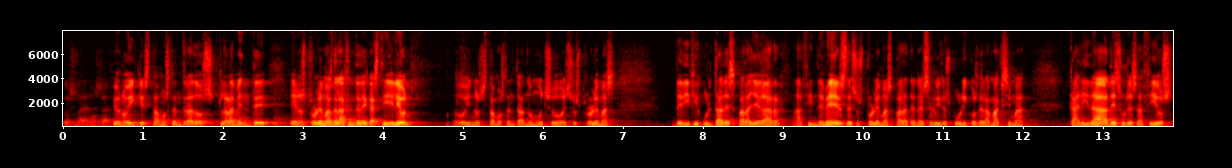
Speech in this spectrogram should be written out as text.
Es una demostración hoy que estamos centrados claramente en los problemas de la gente de Castilla y León. Hoy nos estamos centrando mucho en sus problemas de dificultades para llegar a fin de mes, de sus problemas para tener servicios públicos de la máxima calidad, de sus desafíos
